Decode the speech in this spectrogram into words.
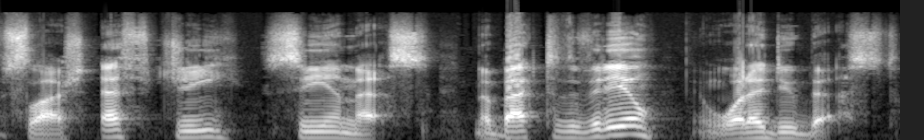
slash fgcms. Now back to the video and what I do best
